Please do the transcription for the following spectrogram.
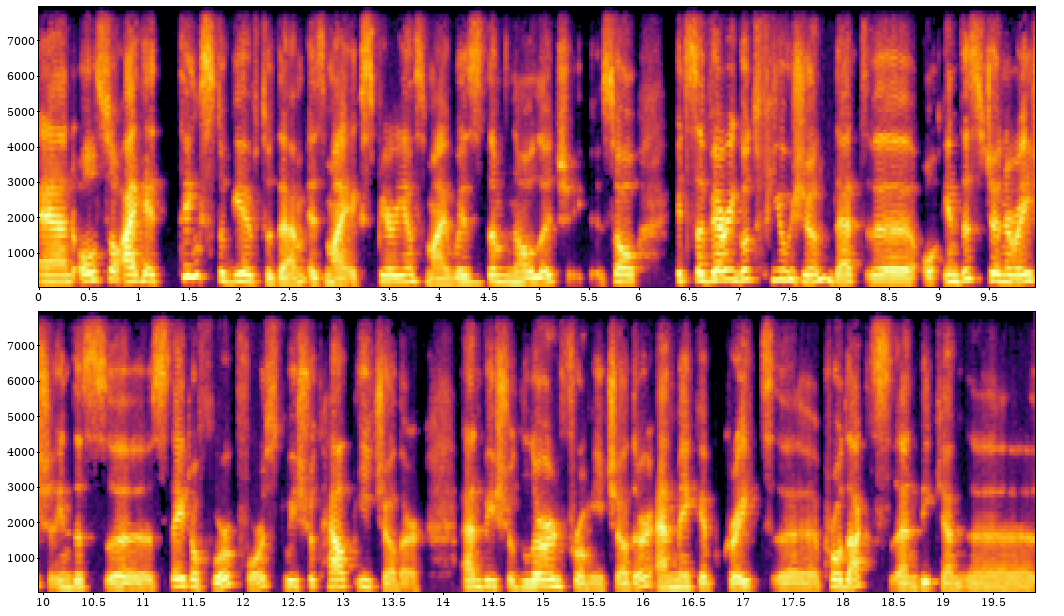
and also i had things to give to them is my experience my wisdom knowledge. So it's a very good fusion that uh, in this generation in this uh, state of workforce we should help each other. And we should learn from each other and make a great uh, products and we can uh,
